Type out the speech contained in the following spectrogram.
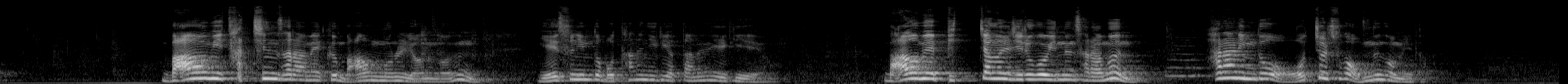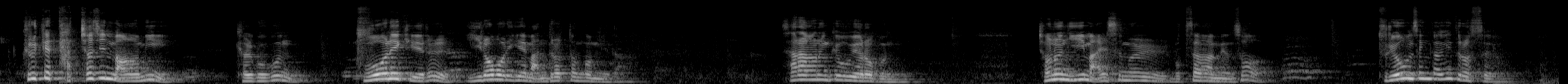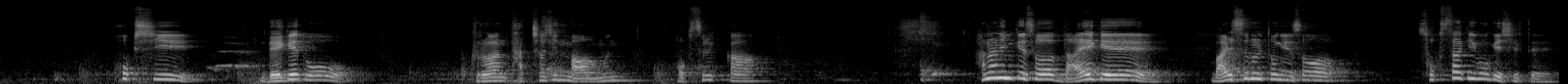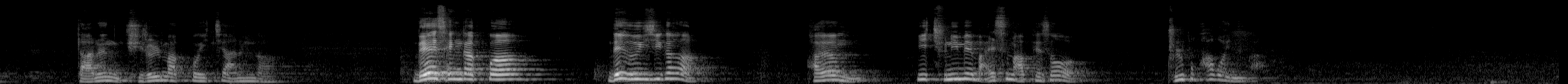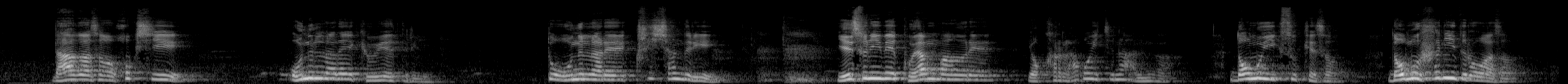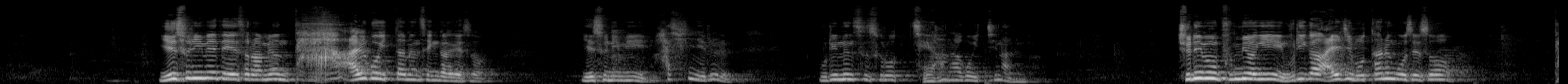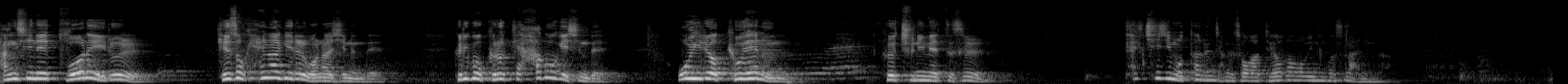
마음이 닫힌 사람의 그 마음 문을 여는 것은 예수님도 못하는 일이었다는 얘기예요. 마음에 빗장을 지르고 있는 사람은 하나님도 어쩔 수가 없는 겁니다. 그렇게 닫혀진 마음이 결국은 구원의 기회를 잃어버리게 만들었던 겁니다. 사랑하는 교우 여러분, 저는 이 말씀을 묵상하면서 두려운 생각이 들었어요. 혹시 내게도 그러한 닫혀진 마음은 없을까? 하나님께서 나에게 말씀을 통해서 속삭이고 계실 때 나는 귀를 막고 있지 않은가? 내 생각과 내 의지가 과연 이 주님의 말씀 앞에서 불복하고 있는가? 나아가서 혹시 오늘날의 교회들이 또 오늘날의 크리스천들이 예수님의 고향 마을의 역할을 하고 있지는 않은가? 너무 익숙해서 너무 흔히 들어와서 예수님에 대해서라면 다 알고 있다는 생각에서 예수님이 하실 일을 우리는 스스로 제한하고 있지는 않은가? 주님은 분명히 우리가 알지 못하는 곳에서 당신의 구원의 일을 계속 행하기를 원하시는데 그리고 그렇게 하고 계신데 오히려 교회는 그 주님의 뜻을 펼치지 못하는 장소가 되어가고 있는 것은 아닌가.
